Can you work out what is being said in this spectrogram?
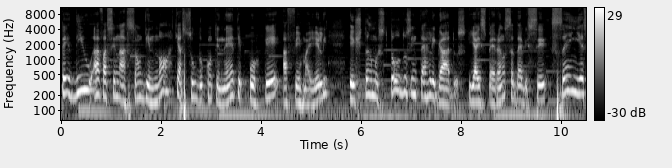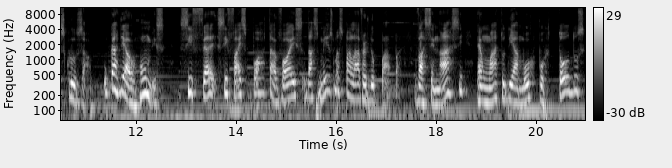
pediu a vacinação de norte a sul do continente porque, afirma ele, estamos todos interligados e a esperança deve ser sem exclusão. O cardeal Holmes se, se faz porta-voz das mesmas palavras do Papa. Vacinar-se é um ato de amor por todos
